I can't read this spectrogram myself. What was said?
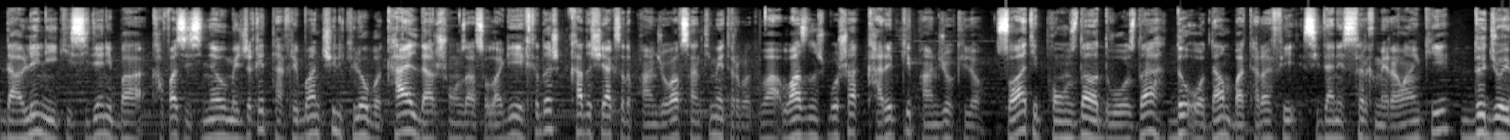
давление ки сидени ба қафаси синаи ӯ меҷиқид тақрибан чил кило буд. Кайл дар 16 солагии худаш қадаш 157 сантиметр буд ва вазнаш боша қариб ки 50 кило. Соати 1512 ду одам ба тарафи сидани сирх мераванд ки ду ҷои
